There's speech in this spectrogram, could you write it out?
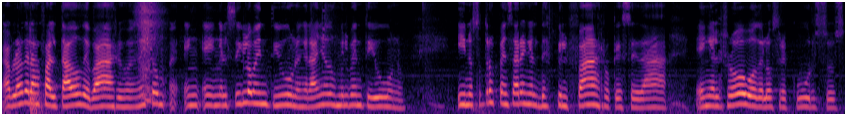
hablar de los asfaltados de barrios en, en, en el siglo XXI, en el año 2021, y nosotros pensar en el despilfarro que se da, en el robo de los recursos,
